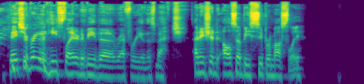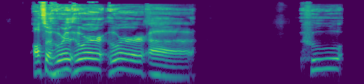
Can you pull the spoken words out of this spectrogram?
They should bring in Heath Slater to be the referee of this match. and he should also be super muscly. Also, who are who are who are uh who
